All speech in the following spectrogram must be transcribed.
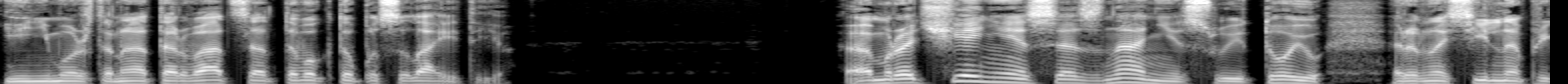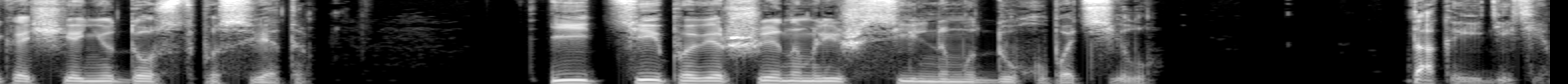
И не может она оторваться от того, кто посылает ее. Омрачение сознания суетою равносильно прекращению доступа света. Идти по вершинам лишь сильному духу под силу. Так и идите.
